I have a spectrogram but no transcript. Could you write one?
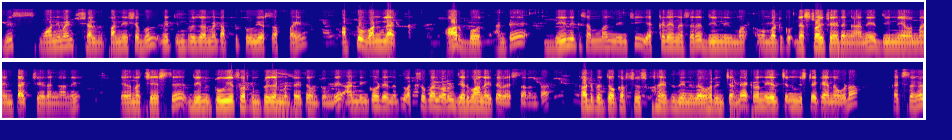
this monument shall be punishable with imprisonment up to 2 years of fine up to 1 lakh. Or both. అంటే దీనికి సంబంధించి ఎక్కడైనా సరే దీన్ని మటుకు డెస్ట్రాయ్ చేయడం కానీ దీన్ని ఏమన్నా ఇంపాక్ట్ చేయడం కానీ ఏదైనా చేస్తే దీనికి టూ ఇయర్స్ వరకు ఇంప్రిజన్మెంట్ అయితే ఉంటుంది. అండ్ ఇంకోటి ఏంటంటే లక్ష రూపాయల వరకు జరిమానా అయితే వేస్తారంట. కాబట్టి ప్రతి ఒక్కరు చూసుకొని అయితే దీన్ని వ్యవహరించండి. ఎక్కడైనా ఏది చిన్న మిస్టేక్ అయినా కూడా ఖచ్చితంగా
